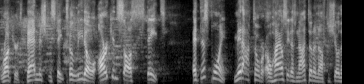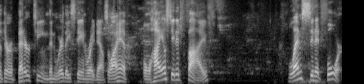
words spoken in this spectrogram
Rutgers, bad Michigan State, Toledo, Arkansas State. At this point, mid October, Ohio State has not done enough to show that they're a better team than where they stand right now. So I have Ohio State at five, Clemson at four.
